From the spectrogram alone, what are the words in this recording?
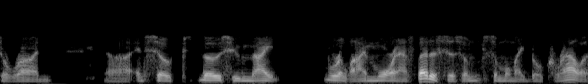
to run. Uh, and so those who might rely more on athleticism, someone like Beau Corrales,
